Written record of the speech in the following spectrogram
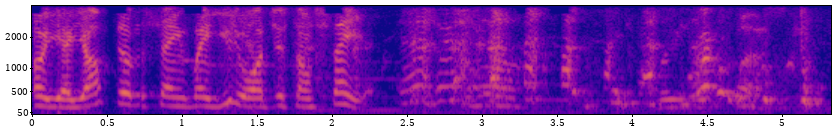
Oh yeah, y'all feel the same way you do, all just don't say it.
